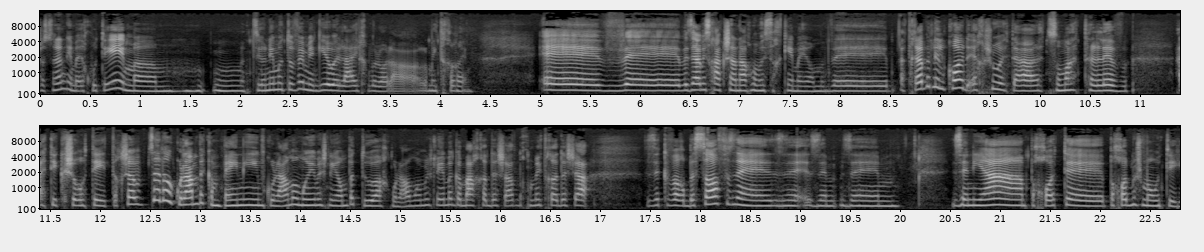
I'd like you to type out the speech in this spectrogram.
שהסטודנטים האיכותיים, הציונים הטובים יגיעו אלייך ולא למתחרים. אה, ו- וזה המשחק שאנחנו משחקים היום, ואת חייבת ללכוד איכשהו את תשומת הלב התקשורתית. עכשיו, בסדר, כולם בקמפיינים, כולם אומרים יש לי יום פתוח, כולם אומרים יש לי מגמה חדשה, תוכנית חדשה. זה כבר בסוף זה, זה, זה, זה, זה נהיה פחות, אה, פחות משמעותי.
